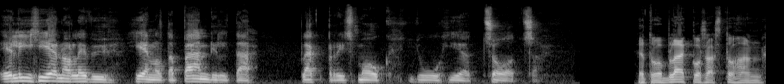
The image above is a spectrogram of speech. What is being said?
Eli hieno levy hienolta bändiltä, Blackberry Smoke, Hear Georgia. Ja tuo Black-osastohan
